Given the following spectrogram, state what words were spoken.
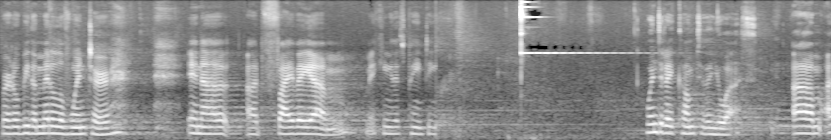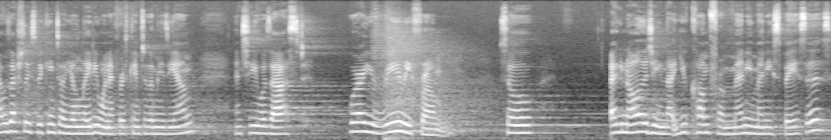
where it'll be the middle of winter in a, at 5 a.m. making this painting. When did I come to the US? Um, I was actually speaking to a young lady when I first came to the museum, and she was asked, where are you really from? So acknowledging that you come from many, many spaces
